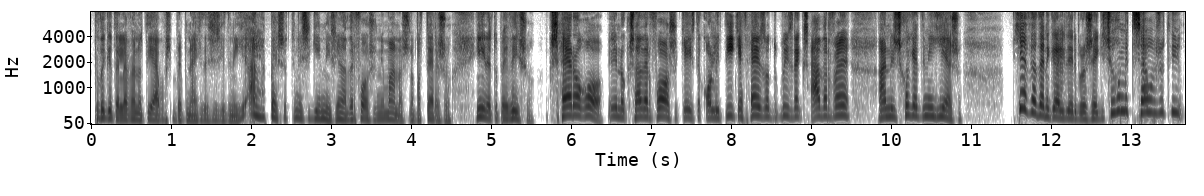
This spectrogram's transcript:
Που δεν καταλαβαίνω τι άποψη πρέπει να έχετε εσείς για την υγεία. Αλλά πες ότι είναι συγγενής, είναι αδερφός σου, είναι η μάνα σου, είναι ο πατέρας σου, είναι το παιδί σου. Ξέρω εγώ, είναι ο ξάδερφό σου και είστε κολλητοί και θες να του πεις ρε ξάδερφε, ανησυχώ για την υγεία σου. Ποια θα ήταν η καλύτερη προσέγγιση; Εγώ με της άποψης ότι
